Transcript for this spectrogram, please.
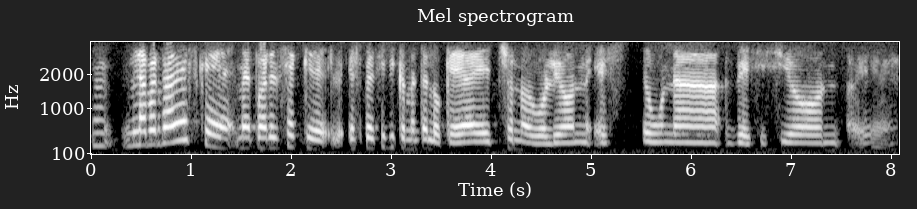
Mm, la verdad es que me parece que específicamente lo que ha hecho Nuevo León es una decisión eh,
